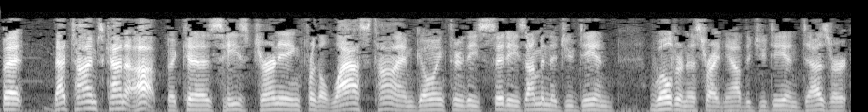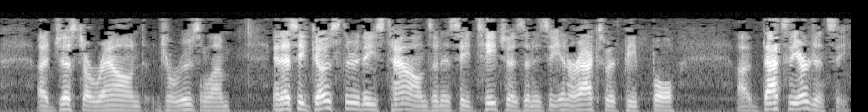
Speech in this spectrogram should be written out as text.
But that time's kind of up because he's journeying for the last time going through these cities. I'm in the Judean wilderness right now, the Judean desert, uh, just around Jerusalem. And as he goes through these towns and as he teaches and as he interacts with people, uh, that's the urgency.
